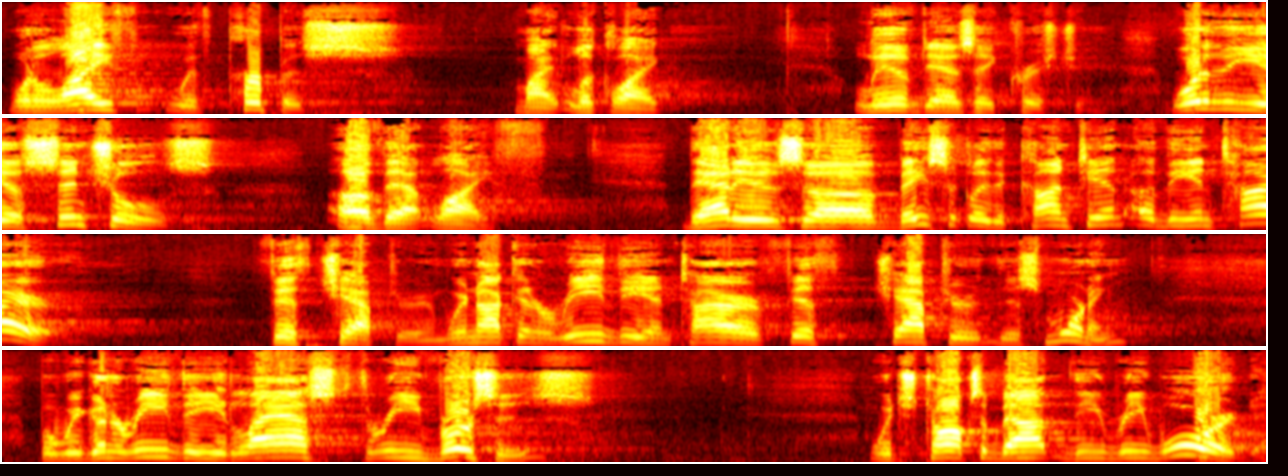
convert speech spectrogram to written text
what a life with purpose might look like lived as a Christian. What are the essentials of that life? That is uh, basically the content of the entire fifth chapter. And we're not going to read the entire fifth chapter this morning, but we're going to read the last three verses, which talks about the reward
